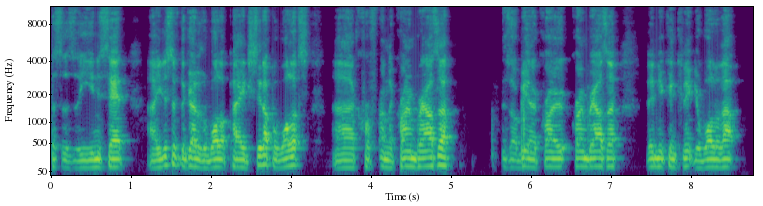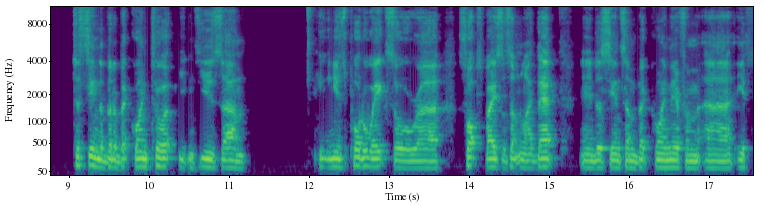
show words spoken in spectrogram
This is the Unisat. Uh, you just have to go to the wallet page, set up a wallet uh, from the Chrome browser. So it'll be in a Chrome browser. Then you can connect your wallet up to send a bit of Bitcoin to it. You can use um, you can use PortalX or uh, Swapspace or something like that, and just send some Bitcoin there from uh, if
